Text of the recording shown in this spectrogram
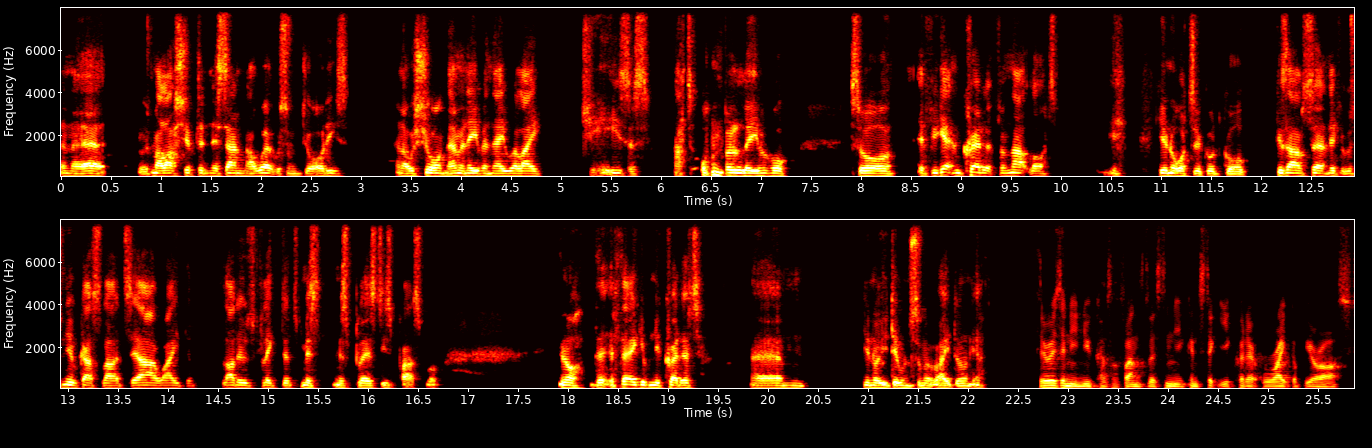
and uh, it was my last shift at Nissan. I worked with some Geordies and I was showing them, and even they were like, Jesus, that's unbelievable. So if you're getting credit from that lot, you know it's a good goal. Because I'm certain if it was Newcastle, I'd say, ah, oh, why the lad who's flicked it's mis- misplaced his pass. But, you know, if they're giving you credit, um, you know, you're doing something right, don't you? There is any Newcastle fans listening, you can stick your credit right up your ass.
